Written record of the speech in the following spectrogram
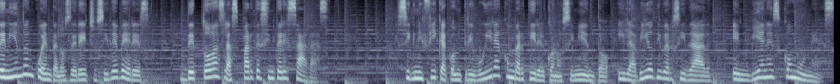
teniendo en cuenta los derechos y deberes de todas las partes interesadas, significa contribuir a convertir el conocimiento y la biodiversidad en bienes comunes.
